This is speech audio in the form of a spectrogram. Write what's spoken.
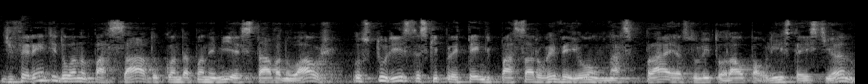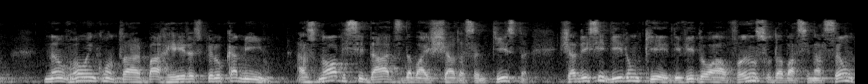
Diferente do ano passado, quando a pandemia estava no auge, os turistas que pretendem passar o Réveillon nas praias do litoral paulista este ano não vão encontrar barreiras pelo caminho. As nove cidades da Baixada Santista já decidiram que, devido ao avanço da vacinação,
